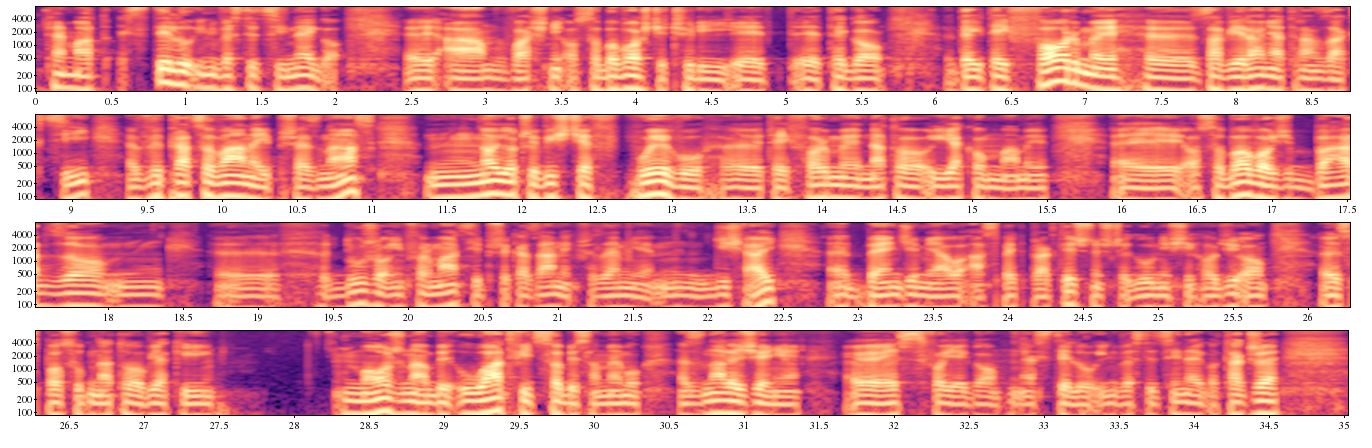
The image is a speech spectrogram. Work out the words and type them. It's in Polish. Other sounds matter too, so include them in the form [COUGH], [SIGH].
temat stylu inwestycyjnego, e, a właśnie osobowości, czyli e, e, tego, tej, tej formy e, zawierania transakcji wypracowanej przez nas, mm, no i oczywiście wpływu e, tej formy na to, jaką mamy e, osobowość. Bardzo mm, e, dużo informacji przekazanych przeze mnie mm, dzisiaj e, będzie miało aspekt praktyczny, szczególnie jeśli chodzi o e, sposób na to, w jaki można by ułatwić sobie samemu znalezienie e, swojego e, stylu inwestycyjnego. Także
